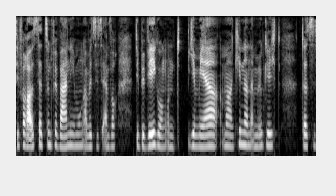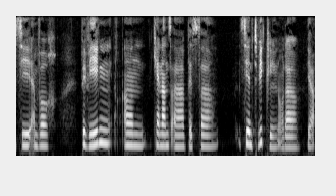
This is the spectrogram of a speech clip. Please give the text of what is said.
die Voraussetzung für Wahrnehmung, aber es ist einfach die Bewegung. Und je mehr man Kindern ermöglicht, dass sie sich einfach bewegen, ähm, können sie auch besser sie entwickeln oder ja.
